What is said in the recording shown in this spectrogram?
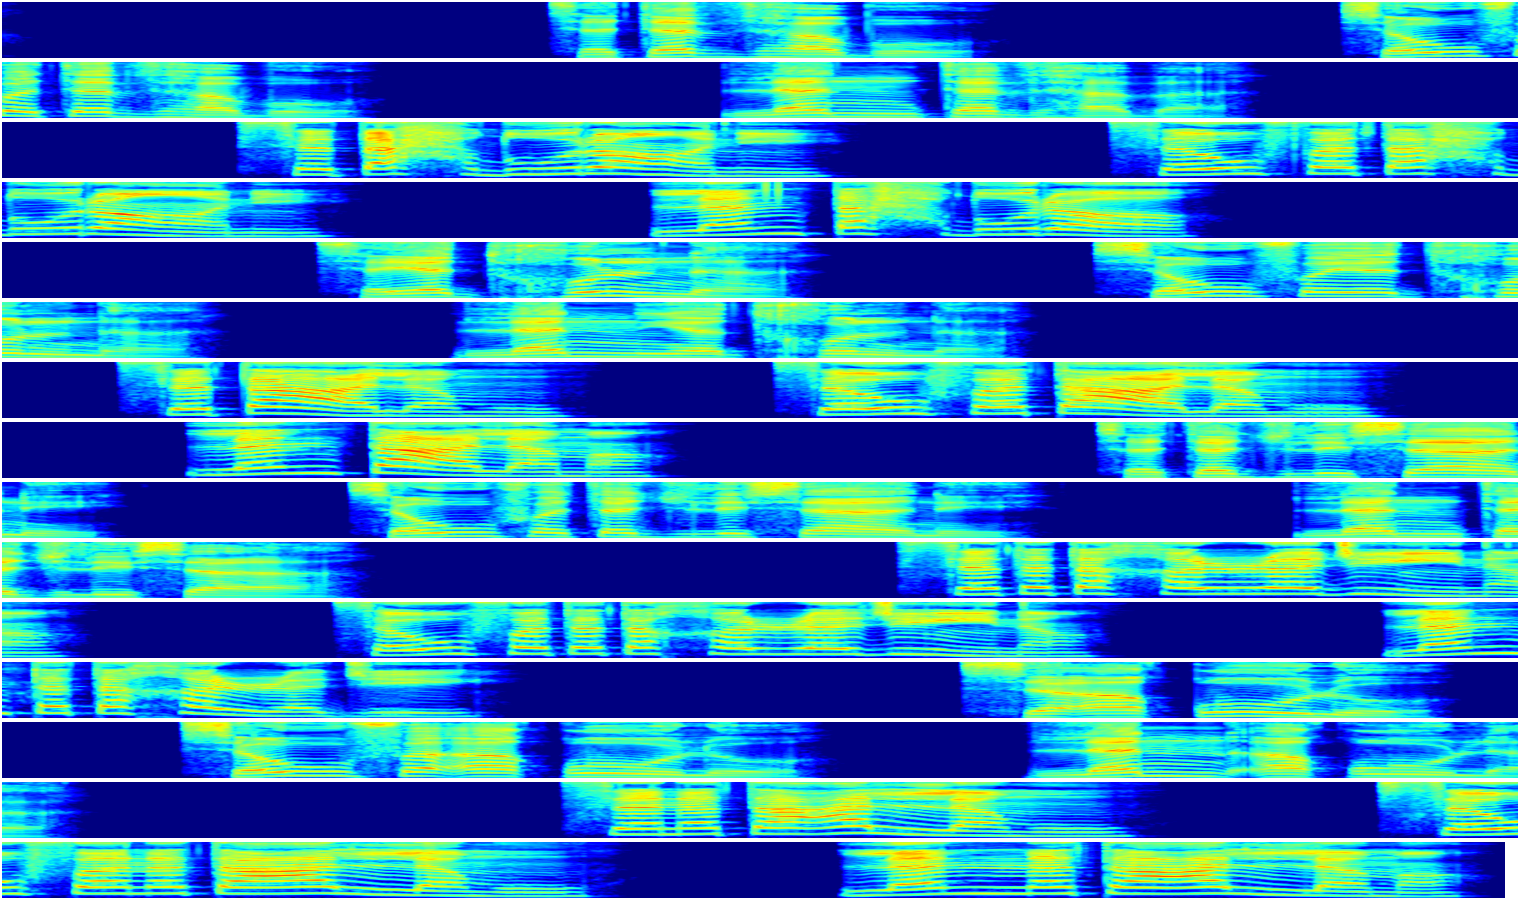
ستذهب. سوف تذهب. لن تذهب. ستحضران سوف تحضران لن تحضرا. سيدخلن سوف يدخلن لن يدخلن ستعلم. سوف تعلم. لن تعلم. ستجلسان. سوف تجلسان. لن تجلسا. ستتخرجين. سوف تتخرجين. لن تتخرجي. سأقول. سوف أقول. لن أقول. سنتعلم. سوف نتعلم. لن نتعلم.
